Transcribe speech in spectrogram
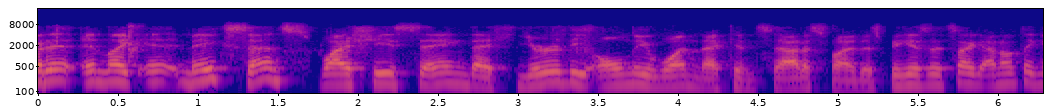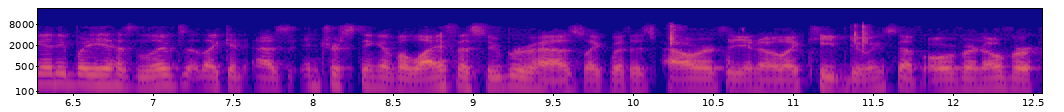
But it and like it makes sense why she's saying that you're the only one that can satisfy this because it's like I don't think anybody has lived like an as interesting of a life as Subaru has, like with his power to you know like keep doing stuff over and over.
